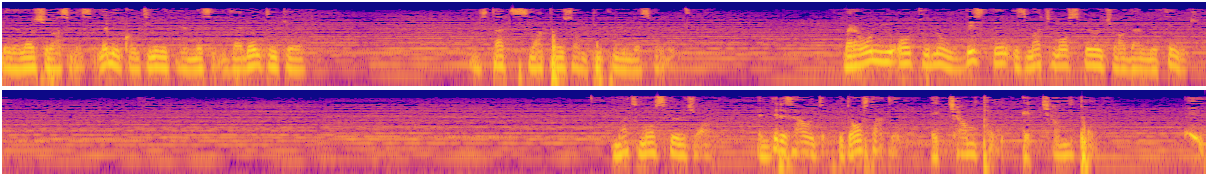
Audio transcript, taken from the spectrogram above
May the Lord show us mercy. Let me continue with my message. If I don't take care, I'll start slapping some people in the spirit. But I want you all to know this thing is much more spiritual than we think. Much more spiritual. And that is how it, it all started. A champion. A champion. Hey.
